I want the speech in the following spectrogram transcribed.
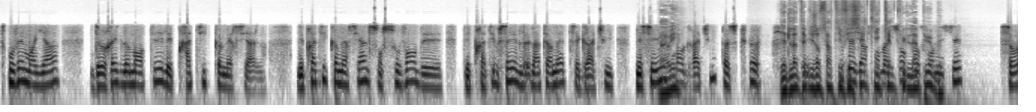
trouver moyen de réglementer les pratiques commerciales. Commerciales sont souvent des, des pratiques. Vous savez, l'Internet, c'est gratuit. Mais c'est bah uniquement gratuit parce que. Il y a de l'intelligence artificielle qui calcule la pub. Sont,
